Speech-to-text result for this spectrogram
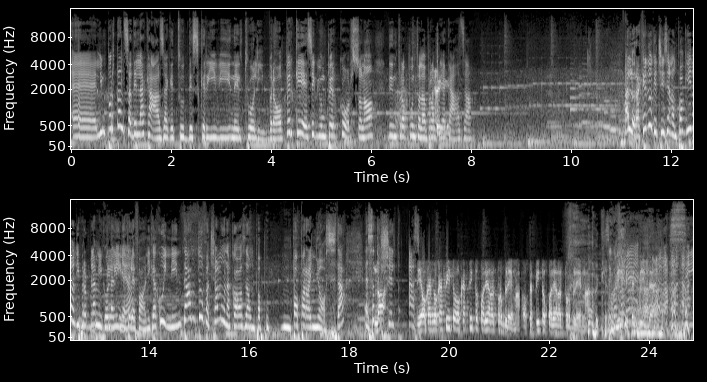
eh, l'importanza della casa che tu descrivi nel tuo libro, perché segui un percorso, no? Dentro appunto la propria Sì. casa. Allora, credo che ci siano un pochino di problemi con In la linea linea? telefonica, quindi intanto facciamo una cosa un po', pu- un po' paragnosta. È stato No, scelto... Ah, io ho, ho capito, ho capito qual era il problema ho capito qual era il problema Ok. Secondo Mi me, sì,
